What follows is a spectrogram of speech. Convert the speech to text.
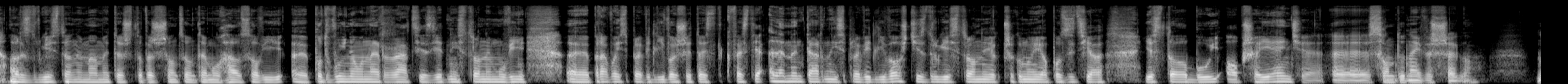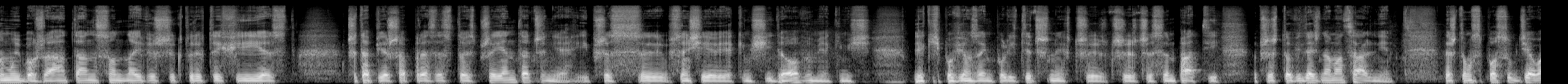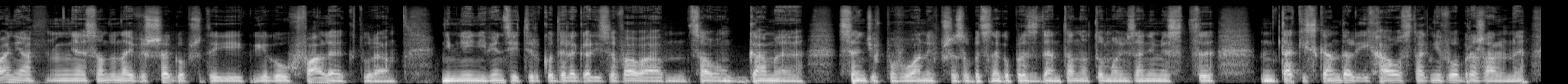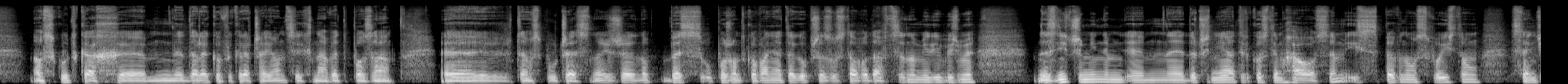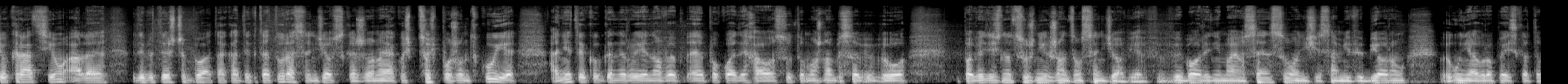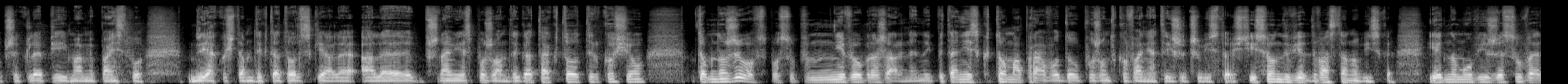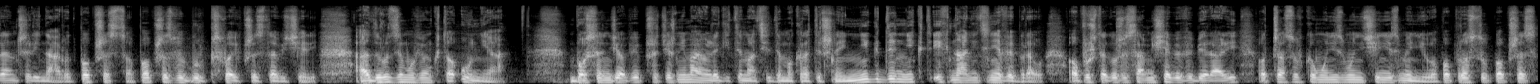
Ale z drugiej strony mamy też towarzyszącą temu chaosowi e, podwójną narrację. Z jednej strony mówi e, Prawo i Sprawiedliwość, że to jest kwestia elementarnej sprawiedliwości, z drugiej strony, jak przekonuje opozycja, jest to bój o przejęcie e, Sądu Najwyższego. No mój Boże, a ten Sąd Najwyższy, który w tej chwili jest czy ta pierwsza prezes to jest przejęta, czy nie. I przez, y, w sensie jakimś ideowym, jakimś, jakichś powiązań politycznych, czy, czy, czy sympatii, to przecież to widać namacalnie. Zresztą sposób działania mm, Sądu Najwyższego przy tej jego uchwale, która ni mniej, ni więcej tylko delegalizowała mm, całą gamę sędziów powołanych przez obecnego prezydenta, no to moim zdaniem jest y, taki skandal i chaos tak niewyobrażalny, o skutkach daleko wykraczających nawet poza e, tę współczesność, że no bez uporządkowania tego przez ustawodawcę no mielibyśmy z niczym innym do czynienia tylko z tym chaosem i z pewną swoistą sędziokracją, ale gdyby to jeszcze była taka dyktatura sędziowska, że ona jakoś coś porządkuje, a nie tylko generuje nowe e, pokłady chaosu, to można by sobie było powiedzieć, no cóż, niech rządzą sędziowie. Wybory nie mają sensu, oni się sami wybiorą. Unia Europejska to przyklepie i mamy państwo jakoś tam dyktatorskie, ale, ale przynajmniej jest porządek. A tak to tylko się to mnożyło w sposób niewyobrażalny. No i pytanie jest, kto ma prawo do uporządkowania tej rzeczywistości. I są dwie, dwa stanowiska. Jedno mówi, że suweren, czyli naród. Poprzez co? Poprzez wybór swoich przedstawicieli. A drudzy mówią, kto? Unia bo sędziowie przecież nie mają legitymacji demokratycznej. Nigdy nikt ich na nic nie wybrał. Oprócz tego, że sami siebie wybierali, od czasów komunizmu nic się nie zmieniło. Po prostu poprzez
